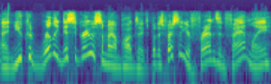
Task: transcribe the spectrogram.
And you could really disagree with somebody on politics, but especially your friends and family.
